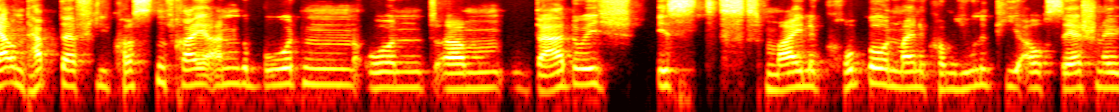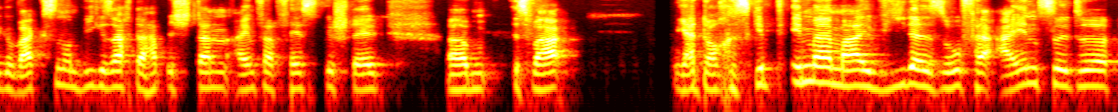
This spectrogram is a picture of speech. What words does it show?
ja, und habe da viel kostenfrei angeboten und ähm, dadurch ist meine Gruppe und meine Community auch sehr schnell gewachsen. Und wie gesagt, da habe ich dann einfach festgestellt, ähm, es war ja doch, es gibt immer mal wieder so vereinzelte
